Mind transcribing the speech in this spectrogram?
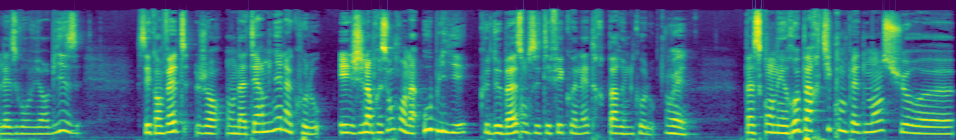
Let's Grow Your Biz. C'est qu'en fait, genre, on a terminé la colo et j'ai l'impression qu'on a oublié que de base, on s'était fait connaître par une colo. Ouais. Parce qu'on est reparti complètement sur, euh,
